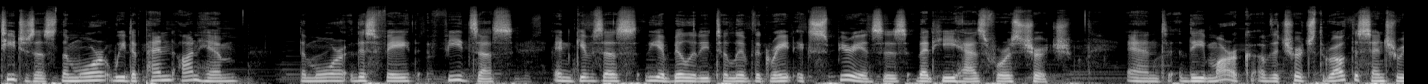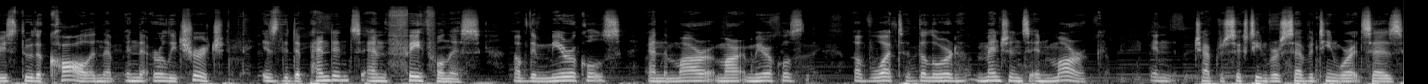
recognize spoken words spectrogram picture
teaches us, the more we depend on Him, the more this faith feeds us and gives us the ability to live the great experiences that He has for His church. And the mark of the church throughout the centuries through the call in the in the early church is the dependence and faithfulness of the miracles and the mar, mar, miracles of what the Lord mentions in Mark in chapter 16 verse 17 where it says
